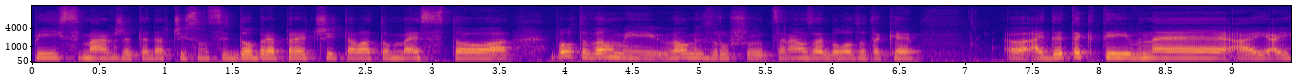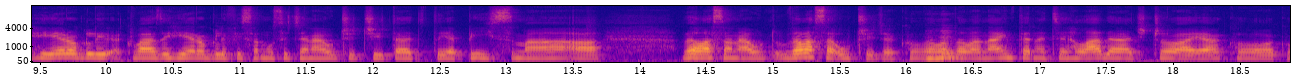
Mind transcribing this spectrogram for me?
písmach, že teda či som si dobre prečítala to mesto a bolo to veľmi, veľmi vzrušujúce. Naozaj bolo to také eh, aj detektívne, aj, aj hieroglyf, kvázi hieroglyfy sa musíte naučiť čítať tie písma a veľa sa, nauč- veľa sa učiť, ako veľa, mm-hmm. veľa na internete hľadať, čo aj ako, ako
